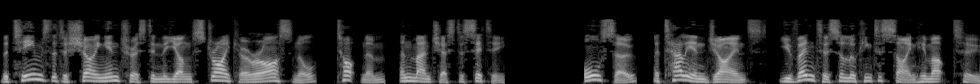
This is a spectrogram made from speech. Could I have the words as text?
The teams that are showing interest in the young striker are Arsenal, Tottenham, and Manchester City. Also, Italian giants, Juventus are looking to sign him up too.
